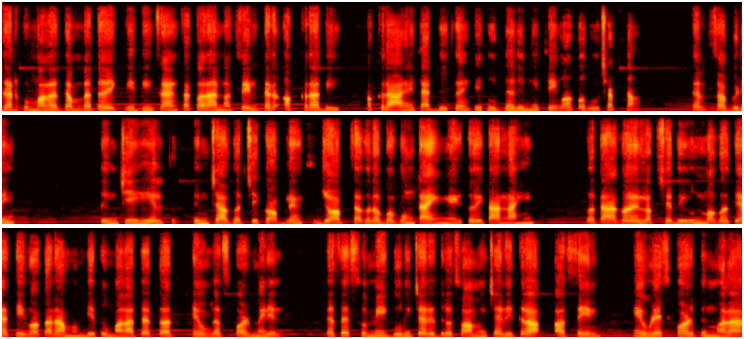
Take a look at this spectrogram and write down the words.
जर तुम्हाला जमलं तर एकवीस दिवसांचा करा नसेल तर अकरा दिवस अकरा आणि सात दिवसांची सुद्धा तुम्ही सेवा करू शकता. तर सगळी तुमची हेल्थ तुमच्या घरचे प्रॉब्लेम जॉब सगळं बघून टाइम मिळतोय का नाही? स्वतःकडे लक्ष देऊन मगच या सेवा करा म्हणजे तुम्हाला त्याचं तेवढंच फळ मिळेल. तसेच तुम्ही गुरुचरित्र स्वामीचरित्र असेल एवढेच फळ तुम्हाला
